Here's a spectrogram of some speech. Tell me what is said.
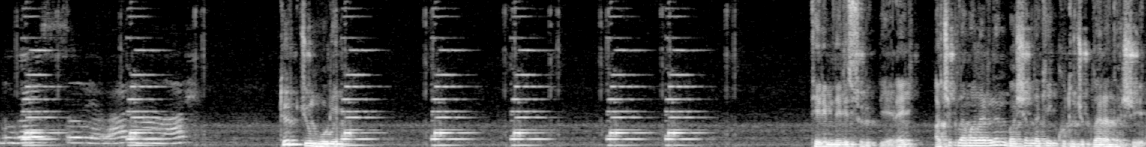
Bulgar, Suriyeler, Yunanlar. Türk Cumhuriyeti terimleri sürükleyerek açıklamalarının başındaki kutucuklara taşıyıp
